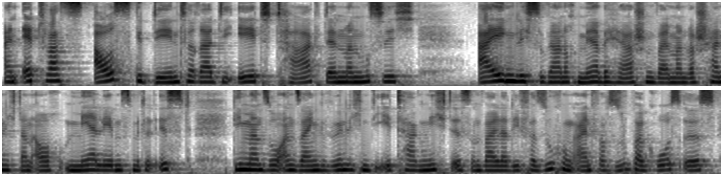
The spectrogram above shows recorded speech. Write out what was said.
ein etwas ausgedehnterer Diättag, denn man muss sich eigentlich sogar noch mehr beherrschen, weil man wahrscheinlich dann auch mehr Lebensmittel isst, die man so an seinen gewöhnlichen Diättagen nicht isst und weil da die Versuchung einfach super groß ist,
